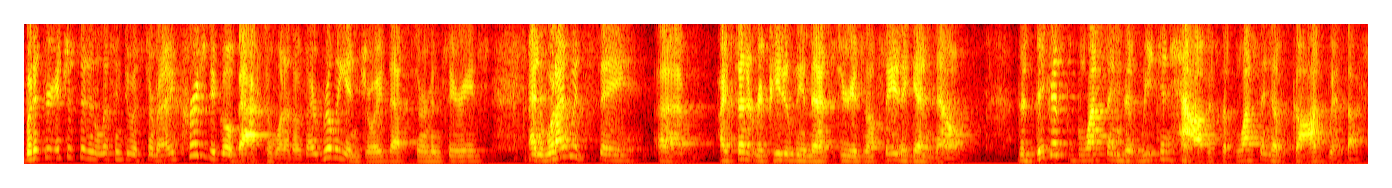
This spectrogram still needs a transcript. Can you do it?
but if you're interested in listening to a sermon, I encourage you to go back to one of those. I really enjoyed that sermon series. And what I would say, uh, I said it repeatedly in that series, and I'll say it again now The biggest blessing that we can have is the blessing of God with us.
